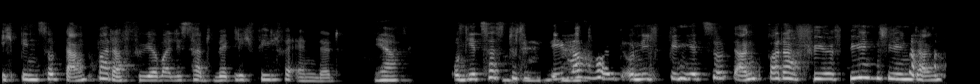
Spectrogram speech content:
ich bin so dankbar dafür, weil es hat wirklich viel verändert. Ja, Und jetzt hast du das. Thema heute und ich bin jetzt so dankbar dafür. Vielen, vielen Dank.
